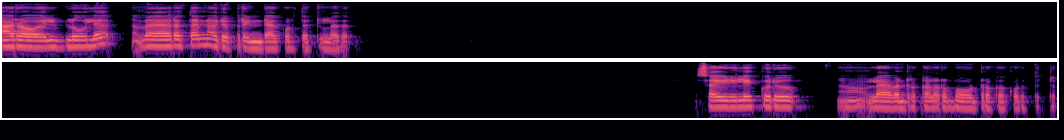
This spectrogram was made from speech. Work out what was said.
ആ റോയൽ ബ്ലൂവിൽ വേറെ തന്നെ ഒരു പ്രിന്റാണ് കൊടുത്തിട്ടുള്ളത്. സൈഡിലേക്കൊരു ലാവൻഡർ കളർ ബോർഡറൊക്കെ കൊടുത്തിട്ട്.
